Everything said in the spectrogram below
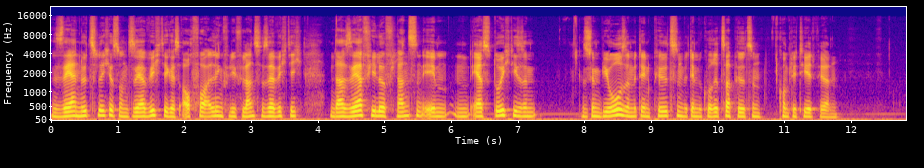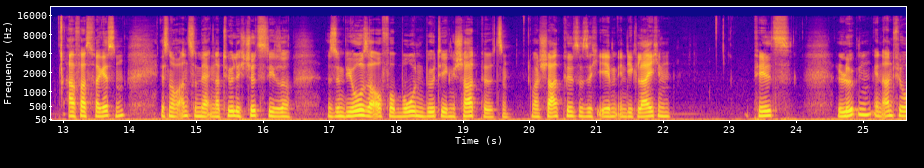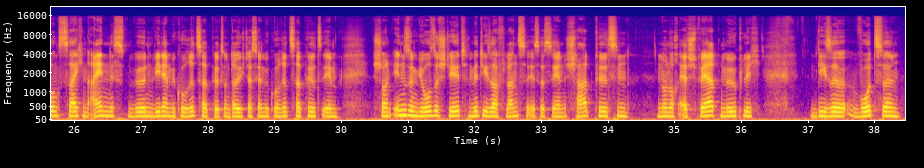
sehr Nützliches und sehr Wichtiges, auch vor allen Dingen für die Pflanze sehr wichtig, da sehr viele Pflanzen eben erst durch diese Symbiose mit den Pilzen, mit den Mykorrhiza-Pilzen komplettiert werden. Aber fast vergessen ist noch anzumerken, natürlich schützt diese Symbiose auch vor bodenbötigen Schadpilzen, weil Schadpilze sich eben in die gleichen Pilzlücken in Anführungszeichen einnisten würden wie der Mykorrhiza-Pilz. Und dadurch, dass der Mykorrhiza-Pilz eben schon in Symbiose steht mit dieser Pflanze, ist es den Schadpilzen nur noch erschwert möglich, diese Wurzeln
